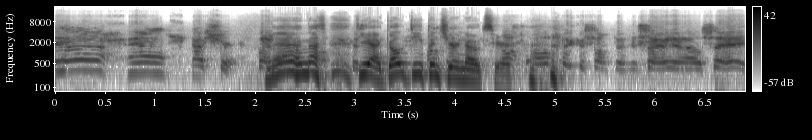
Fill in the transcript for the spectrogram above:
yeah, yeah, not sure. But nah, I'll, not, I'll yeah, go deep I'll into think, your notes here. I'll, I'll think of something say, and I'll say, hey,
